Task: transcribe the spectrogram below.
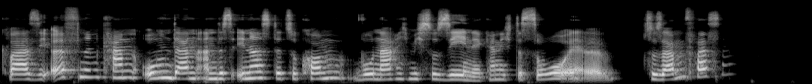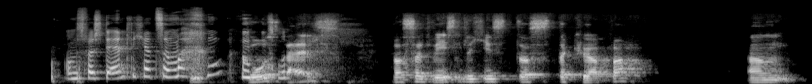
quasi öffnen kann, um dann an das Innerste zu kommen, wonach ich mich so sehne. Kann ich das so äh, zusammenfassen? Um es verständlicher zu machen? Großteils. Was halt wesentlich ist, dass der Körper, ähm,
